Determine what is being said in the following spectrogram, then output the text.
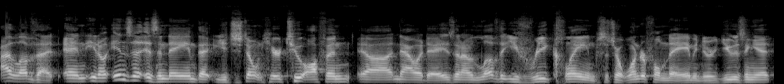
I love that. And, you know, Inza is a name that you just don't hear too often uh, nowadays. And I love that you've reclaimed such a wonderful name and you're using it.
